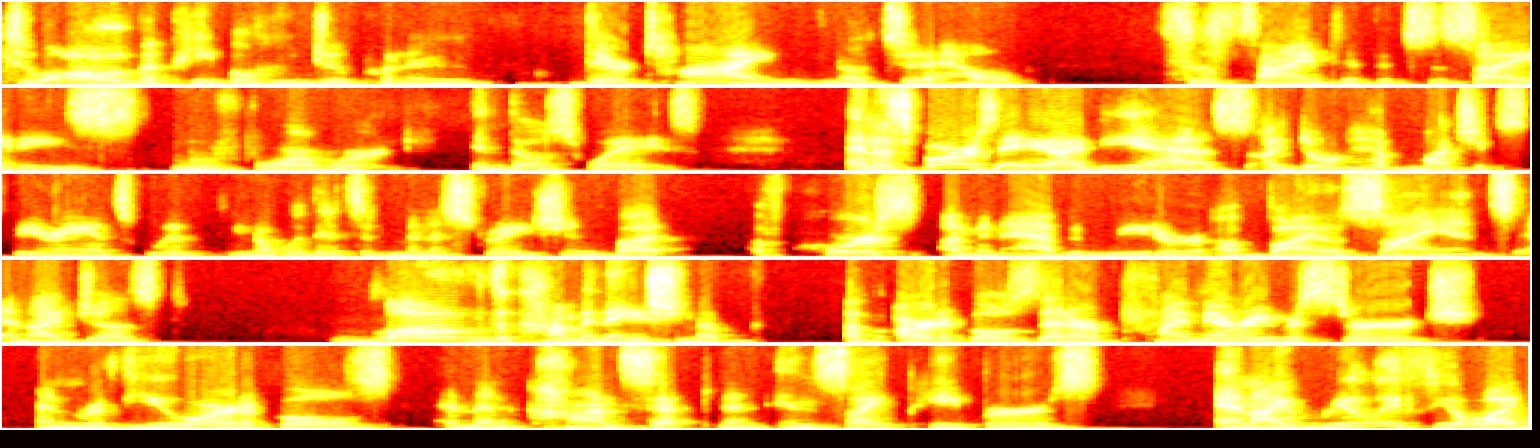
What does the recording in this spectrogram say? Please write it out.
to all of the people who do put in their time you know to help so scientific societies move forward in those ways. And as far as AIBS, I don't have much experience with, you know, with its administration, but of course I'm an avid reader of bioscience and I just love the combination of, of articles that are primary research and review articles and then concept and insight papers. And I really feel like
